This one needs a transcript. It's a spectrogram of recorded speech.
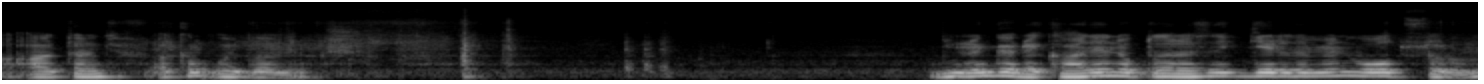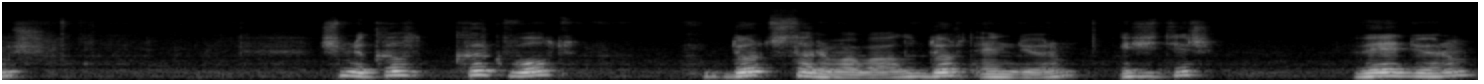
alternatif akım uygulanıyormuş. Buna göre KN noktalar arasındaki gerilimin volt sorulmuş. Şimdi 40 40 volt 4 sarıma bağlı 4N diyorum. Eşittir V diyorum.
